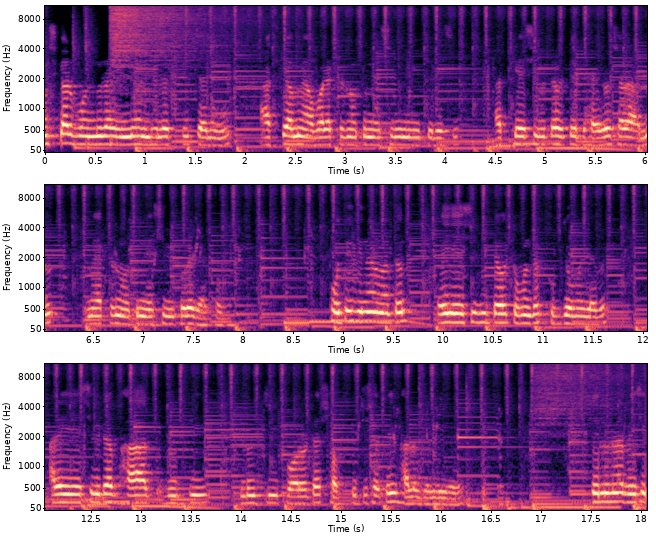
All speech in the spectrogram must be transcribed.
নমস্কার বন্ধুরা, ইন্ডিয়ান ভিলেজ চ্যানেলে। আজকে আমি আবার একটা নতুন রেসিপি নিয়ে চলেছি আজকে রেসিপিটা হচ্ছে ঢেঁড়স আর আলু। আমি একটা নতুন রেসিপি করে দেখাবো। প্রতিদিনের মতন এই রেসিপিটাও তোমাদের খুব জমে যাবে। আর এই রেসিপিটা ভাত, রুটি, লুচি, পরোটা সব কিছুর সাথেই ভালো জমে যাবে। চলুন আর বেশি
